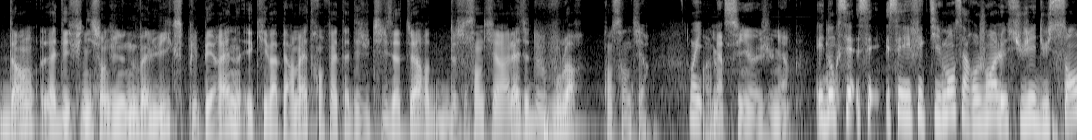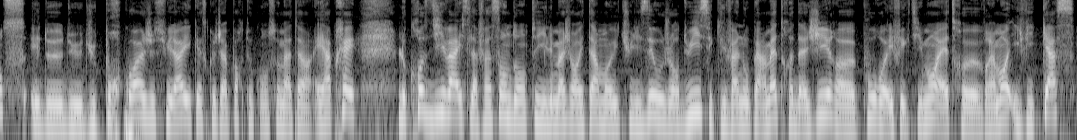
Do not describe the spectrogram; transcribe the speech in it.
dans la définition d'une nouvelle UX plus pérenne et qui va permettre en fait à des utilisateurs de se sentir à l'aise et de vouloir consentir. Oui. Merci euh, Julien. Et donc, c'est effectivement, ça rejoint le sujet du sens et de, du, pourquoi je suis là et qu'est-ce que j'apporte au consommateur. Et après, le cross-device, la façon dont il est majoritairement utilisé aujourd'hui, c'est qu'il va nous permettre d'agir euh, pour effectivement être euh, vraiment efficace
